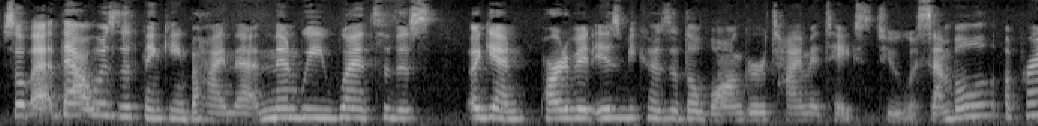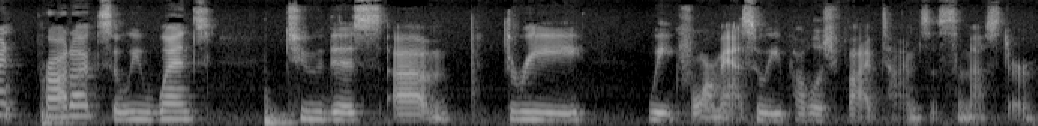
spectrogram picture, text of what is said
So that that was the thinking behind that. And then we went to this again part of it is because of the longer time it takes to assemble a print product. So we went to this um, three week format, so we publish five times a semester.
